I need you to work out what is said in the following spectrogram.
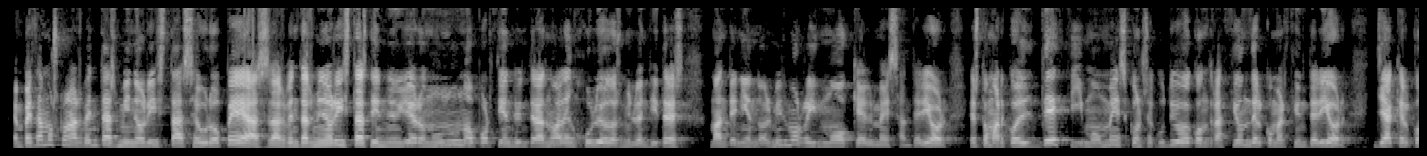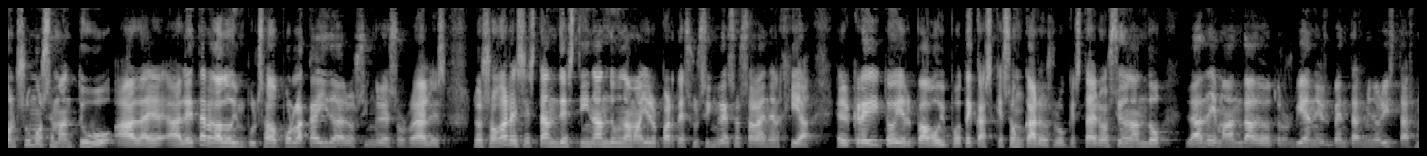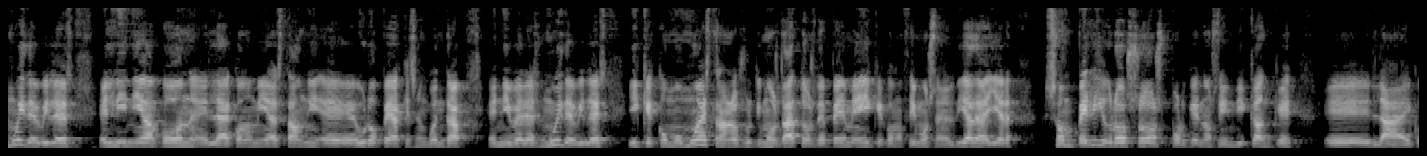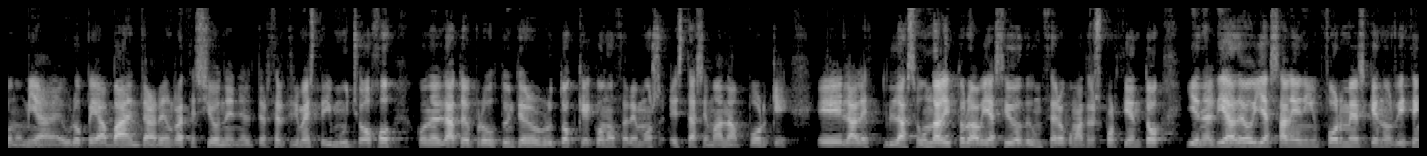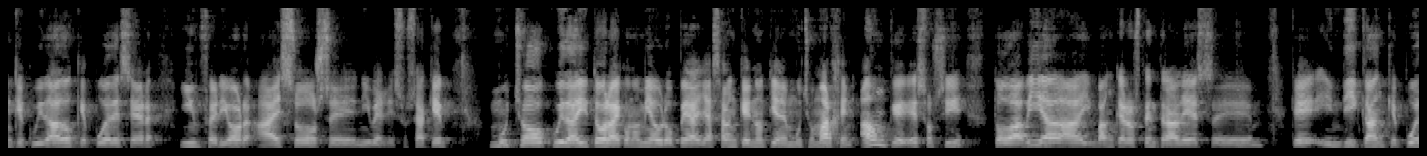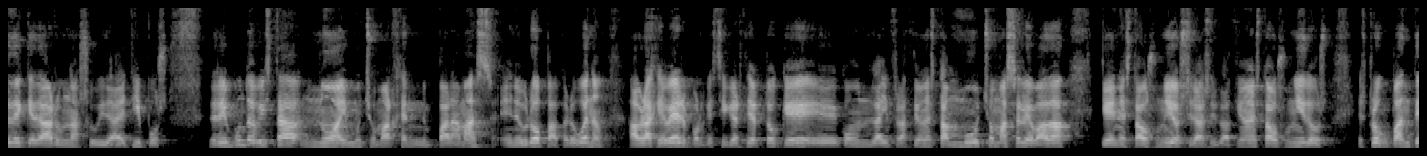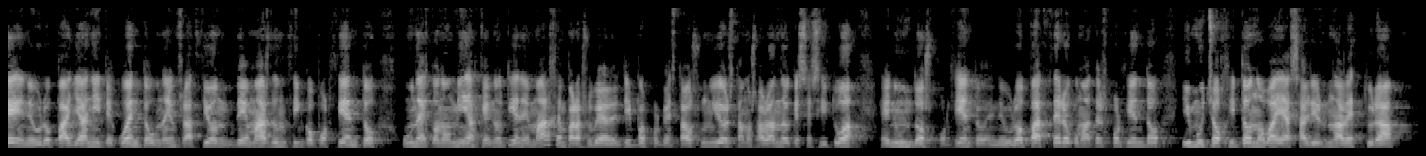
Empezamos con las ventas minoristas europeas. Las ventas minoristas disminuyeron un 1% interanual en julio de 2023, manteniendo el mismo ritmo que el mes anterior. Esto marcó el décimo mes consecutivo de contracción del comercio interior, ya que el consumo se mantuvo aletargado impulsado por la caída de los ingresos reales. Los hogares están destinando una mayor parte de sus ingresos a la energía, el crédito y el pago de hipotecas, que son caros, lo que está erosionando la demanda de otros bienes. Ventas minoristas muy débiles en línea con eh, la economía eh, europea que se encuentra en niveles muy débiles y que como muestran los últimos datos de PMI que conocimos en el día de ayer son peligrosos porque nos indican que eh, la economía europea va a entrar en recesión en el tercer trimestre y mucho ojo con el dato de Producto Interior Bruto que conoceremos esta semana porque la, la, segunda lectura había sido de un 0,3% y en el día de hoy ya salen informes que nos dicen que cuidado que puede ser inferior a esos niveles. O sea que mucho cuidadito, la economía europea ya saben que no tiene mucho margen, aunque eso sí, todavía hay banqueros centrales eh, que indican que puede quedar una subida de tipos. Desde mi punto de vista no hay mucho margen para más en Europa, pero bueno, habrá que ver, porque sí que es cierto que eh, con la inflación está mucho más elevada que en Estados Unidos. Si la situación en Estados Unidos es preocupante, en Europa ya ni te cuento, una inflación de más de un 5%, una economía que no tiene margen para subir de tipos, porque en Estados Unidos estamos hablando que se sitúa en un 2%, en Europa 0,3% y mucho ojito no vaya a salir una lectura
